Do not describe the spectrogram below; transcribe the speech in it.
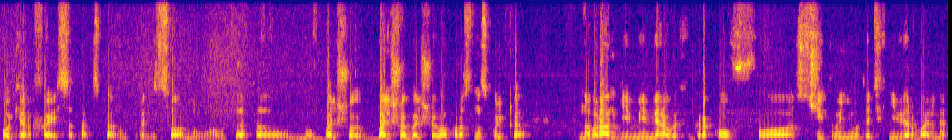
покерфейса, так скажем, традиционного. А вот это ну, большой, большой, большой вопрос, насколько на в ранге мировых игроков считывание вот этих невербальных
